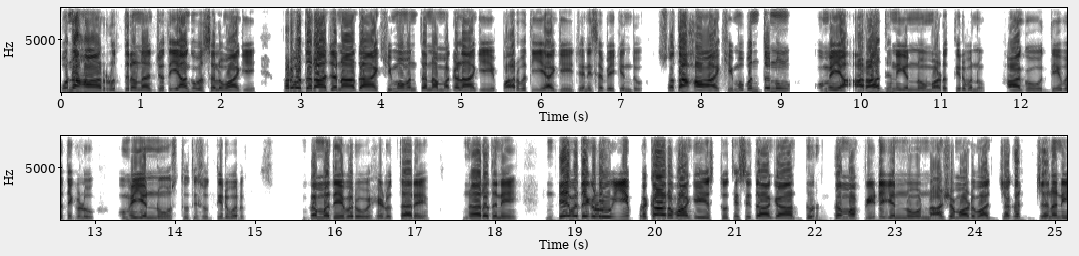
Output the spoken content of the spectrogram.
ಪುನಃ ರುದ್ರನ ಜೊತೆಯಾಗುವ ಸಲುವಾಗಿ ಪರ್ವತರಾಜನಾದ ಹಿಮವಂತನ ಮಗಳಾಗಿ ಪಾರ್ವತಿಯಾಗಿ ಜನಿಸಬೇಕೆಂದು ಸ್ವತಃ ಹಿಮವಂತನು ಉಮೆಯ ಆರಾಧನೆಯನ್ನು ಮಾಡುತ್ತಿರುವನು ಹಾಗೂ ದೇವತೆಗಳು ಉಮೆಯನ್ನು ಸ್ತುತಿಸುತ್ತಿರುವರು. ಬ್ರಹ್ಮದೇವರು ಹೇಳುತ್ತಾರೆ, ನಾರದನೆ ದೇವತೆಗಳು ಈ ಪ್ರಕಾರವಾಗಿ ಸ್ತುತಿಸಿದಾಗ ದುರ್ಗಮ ಪೀಡೆಯನ್ನು ನಾಶ ಮಾಡುವ ಜಗಜ್ಜನನಿ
